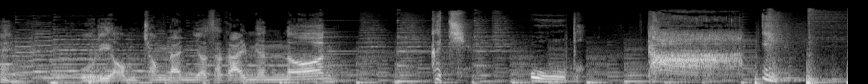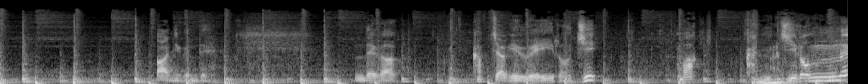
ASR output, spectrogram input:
헤, 우리 엄청난 녀석 알면 넌 끝이야. 오버. 다이. 아니 근데 내가 갑자기 왜 이러지? 막 간지럽네.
